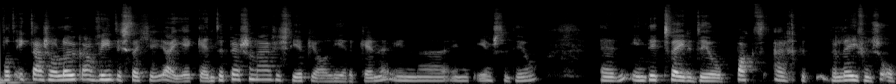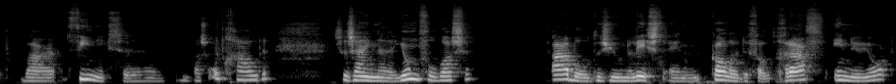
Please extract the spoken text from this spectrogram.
wat ik daar zo leuk aan vind, is dat je, ja, je kent de personages, die heb je al leren kennen in, in het eerste deel. En in dit tweede deel pakt eigenlijk de levens op waar Phoenix was opgehouden. Ze zijn jong volwassen. Abel, de journalist, en Kalle, de fotograaf, in New York.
